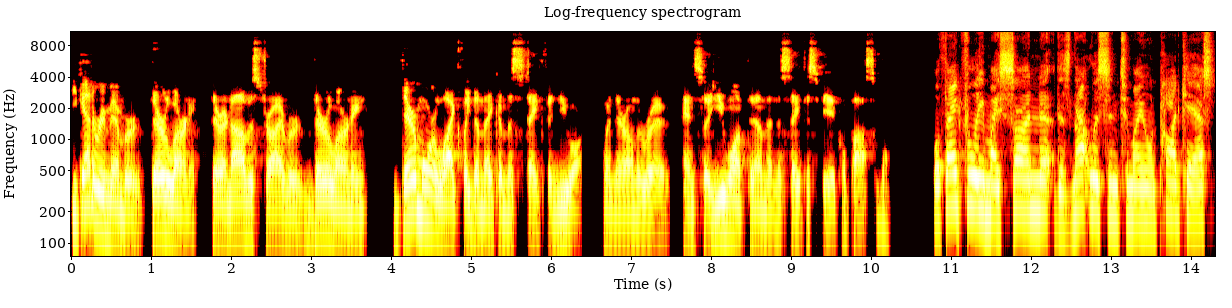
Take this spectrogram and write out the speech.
you got to remember they're learning. They're a novice driver. They're learning. They're more likely to make a mistake than you are when they're on the road. And so you want them in the safest vehicle possible. Well, thankfully, my son does not listen to my own podcast.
